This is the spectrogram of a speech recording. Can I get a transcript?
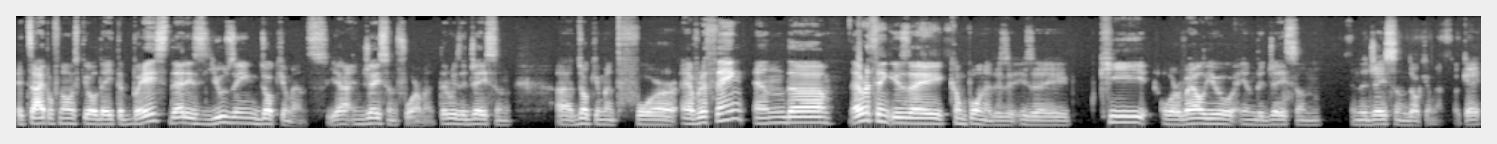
a type of NoSQL database that is using documents, yeah, in JSON format. There is a JSON uh, document for everything, and uh, everything is a component, is a, is a key or value in the JSON in the JSON document. Okay,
